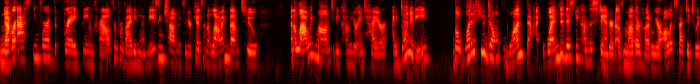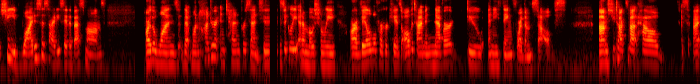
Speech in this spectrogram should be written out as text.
never asking for a break, being proud for providing an amazing childhood for your kids and allowing them to, and allowing mom to become your entire identity. But what if you don't want that? When did this become the standard of motherhood we are all expected to achieve? Why does society say the best moms are the ones that 110% physically and emotionally are available for her kids all the time and never do anything for themselves? Um, she talks about how I,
